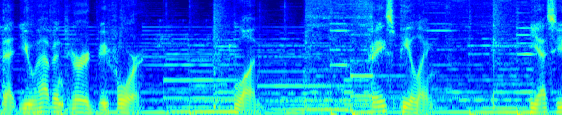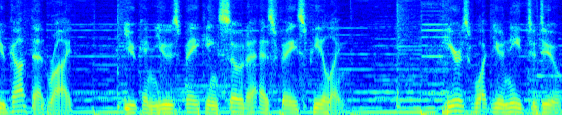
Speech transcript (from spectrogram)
that you haven't heard before. 1. Face peeling. Yes you got that right, you can use baking soda as face peeling. Here's what you need to do,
